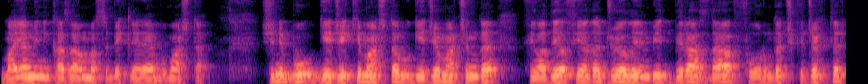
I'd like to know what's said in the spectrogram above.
Miami'nin kazanması beklenen bu maçta. Şimdi bu geceki maçta bu gece maçında Philadelphia'da Joel Embiid biraz daha formda çıkacaktır.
